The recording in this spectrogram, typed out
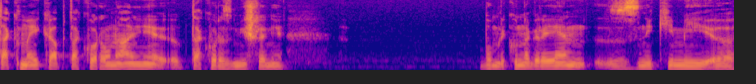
tak make-up, tako ravnanje, tako razmišljanje bom rekel, nagrajen z nekimi uh,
